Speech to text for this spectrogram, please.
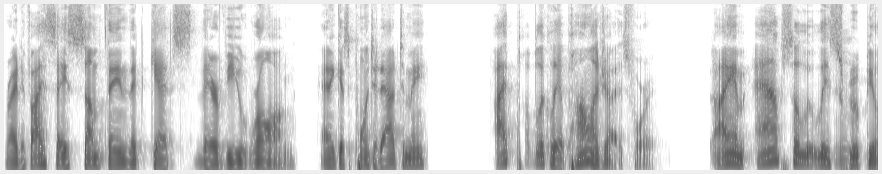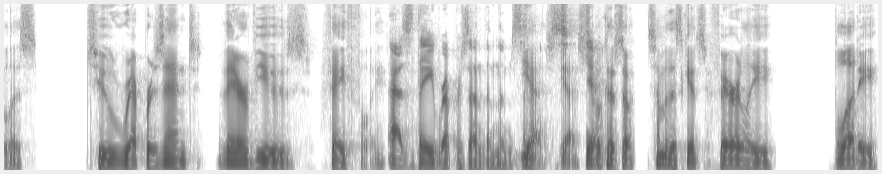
right? If I say something that gets their view wrong and it gets pointed out to me, I publicly apologize for it. I am absolutely mm. scrupulous to represent their views faithfully. as they represent them themselves. Yes, yes. Yeah. So, because so some of this gets fairly bloody,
